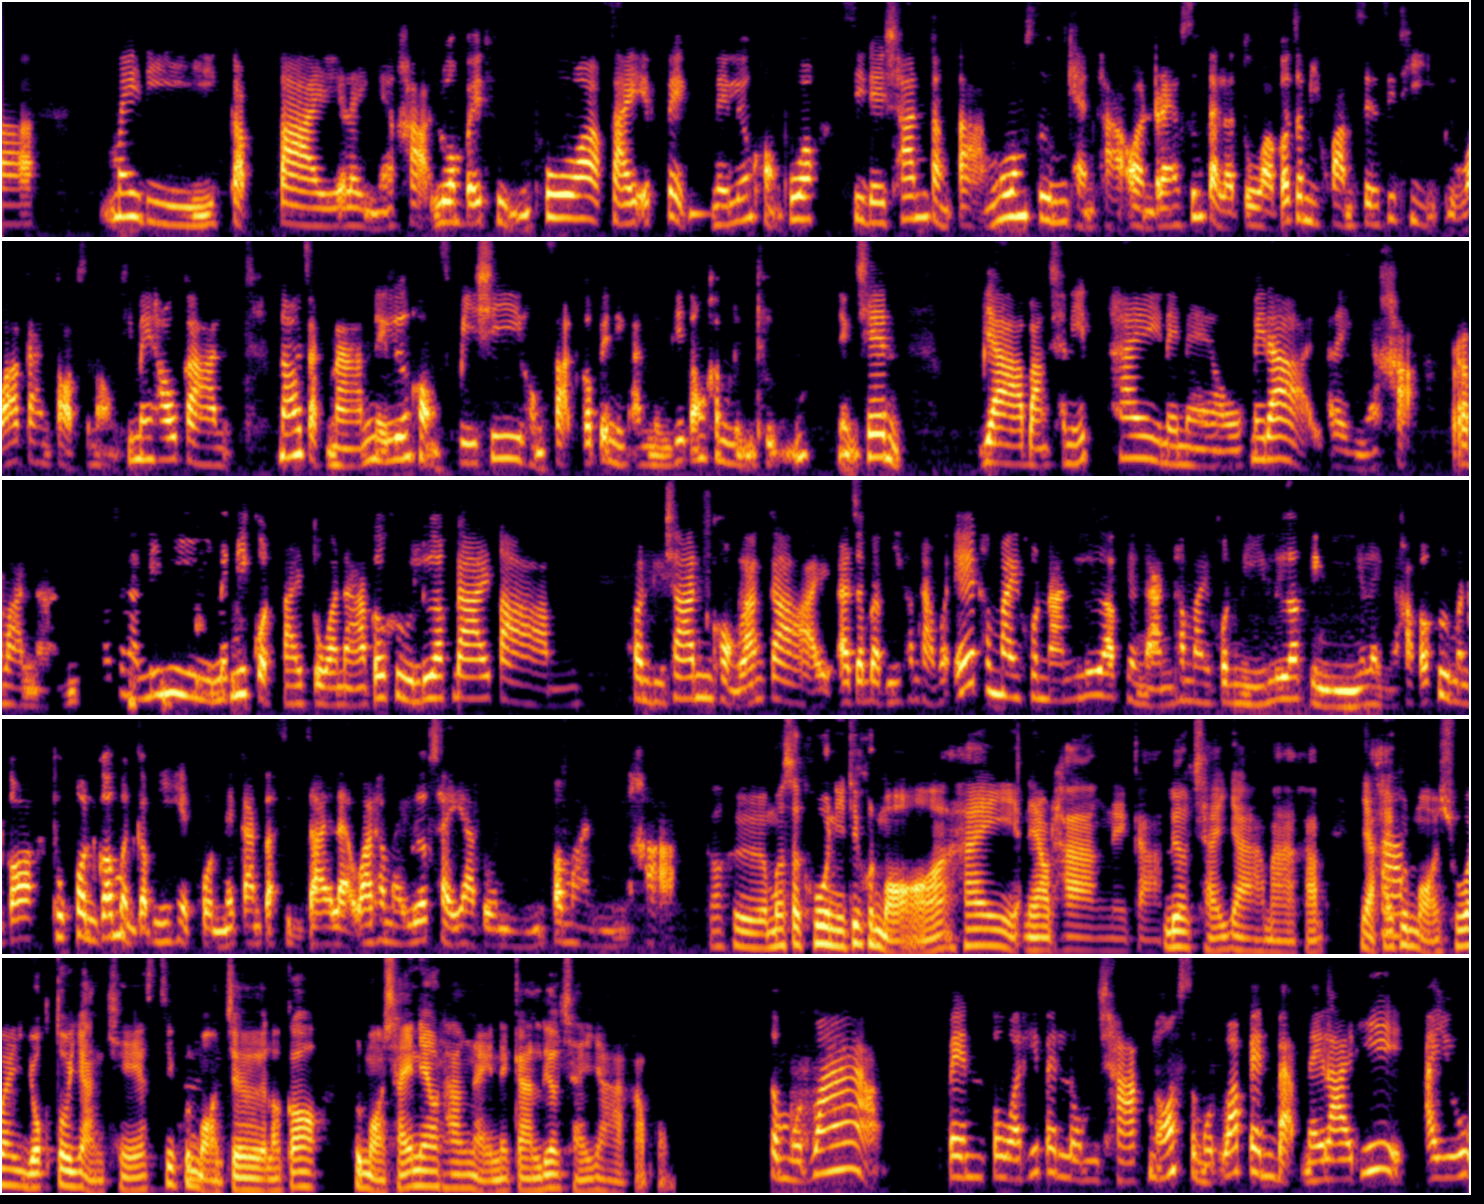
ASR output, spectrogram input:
ไม่ดีกับไตอะไรอย่างเงี้ยค่ะ รวมไปถึงพวก side effect ในเรื่องของพวก sedation ต่างๆ ง่วงซึมแขนขาอ่อนแรง ซึ่งแต่ละตัวก็จะมีความ sensitive หรือว่าการตอบสนองที่ไม่เท่ากัน นอกจากนั้นในเรื่องของ species ของสัตว์ก็เป็นอีกอันหนึ่งที่ต้องคำนึงถึง อย่างเช่น ยาบางชนิดให้ในแมวไม่ได้อะไรอย่างเงี้ยค่ะ ประมาณนั้นะฉะนั้นไม่มีไม่มีกฎตายตัวนะ ก็คือเลือกได้ตามคอนดิชันของร่างกาย อาจจะแบบมีคำถามว่าเอ๊ะทำไมคนนั้นเลือกอย่างนั้นทำไมคนนี้เลือกอย่างนี้อะไรเงี้ยค่ะ ก็คือมันก็ทุกคนก็เหมือนกับมีเหตุผลในการตัดสินใจแหละว่าทำไมเลือกใช้ยาตัวนี้ประมาณนี้ค่ะก็คือเมื่อสักครู่นี้ที่คุณหมอให้แนวทางในการเลือกใช้ยามาครับ อยากให้ครับคุณหมอช่วยยกตัวอย่างเคสที่คุณหมอเจอ แล้วก็คุณหมอใช้แนวทางไหนในการเลือกใช้ยาครับผมสมมุติว่า เป็นตัวที่เป็นลมชักเนาะสมมติว่าเป็นแบบในรายที่อายุ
